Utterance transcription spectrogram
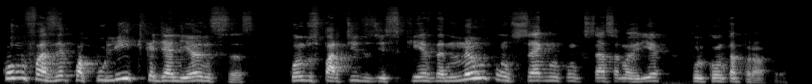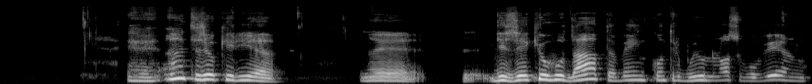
Como fazer com a política de alianças quando os partidos de esquerda não conseguem conquistar essa maioria por conta própria? É, antes eu queria né, dizer que o Rudá também contribuiu no nosso governo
